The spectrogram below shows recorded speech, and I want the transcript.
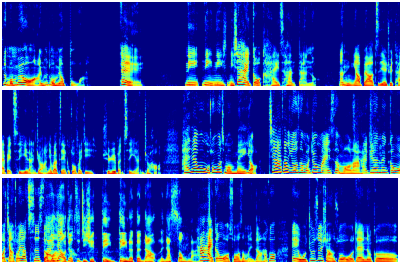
怎么没有啊？你们怎么没有补啊？哎、你你你你现在还给我开餐单哦？那你要不要直接去台北吃一兰就好？你要不要直接坐飞机去日本吃一兰就好？还在问我说为什么没有？架上有什么就买什么啦，还跟那边跟我讲说要吃什么他。要就自己去订，订了等到人家送来。他还跟我说什么，你知道？他说：“哎、我就是想说我在那个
